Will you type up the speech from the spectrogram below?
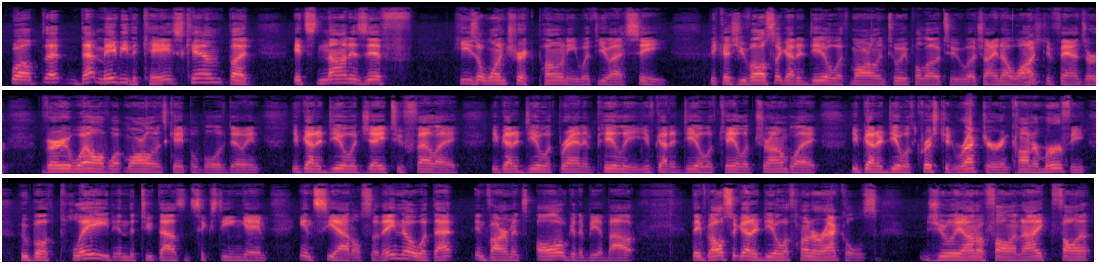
Well, that that may be the case, Kim, but it's not as if he's a one trick pony with USC because you've also got to deal with Marlon Tuipulotu, which I know Washington yep. fans are very well of what Marlon's capable of doing. You've got to deal with Jay Tufele. You've got to deal with Brandon Pili. You've got to deal with Caleb Tremblay. You've got to deal with Christian Rector and Connor Murphy, who both played in the 2016 game in Seattle. So they know what that environment's all going to be about. They've also got to deal with Hunter Echols, Giuliano Falanico.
